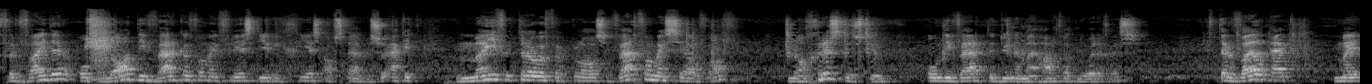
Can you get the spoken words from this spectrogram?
verwyder of laat die werke van my vlees deur die Gees afsterwe. So ek het my vertroue verplaas weg van myself af na Christus toe om die werk te doen in my hart wat nodig is. Terwyl ek my,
